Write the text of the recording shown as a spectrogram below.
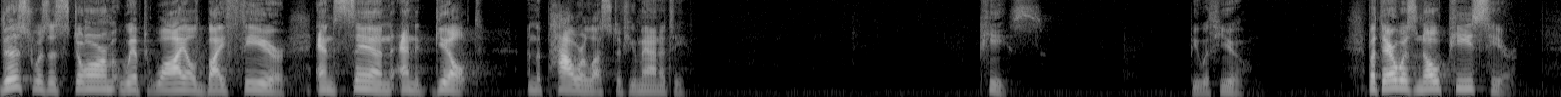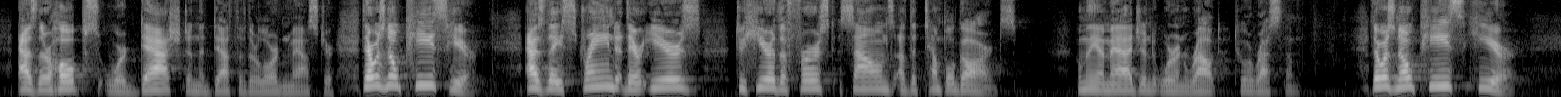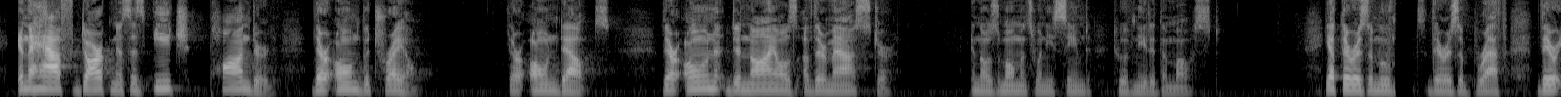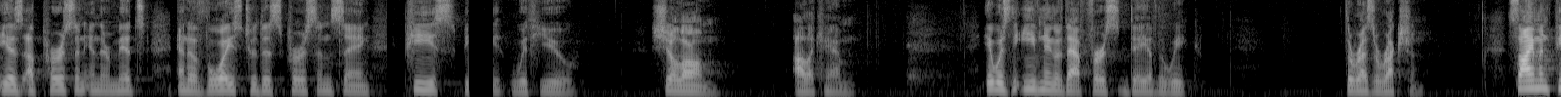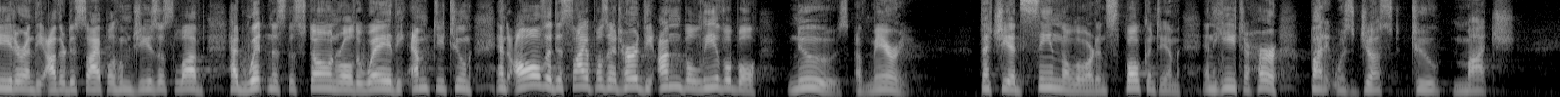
this was a storm whipped wild by fear and sin and guilt and the power lust of humanity. Peace be with you. But there was no peace here as their hopes were dashed in the death of their Lord and Master. There was no peace here as they strained their ears to hear the first sounds of the temple guards, whom they imagined were en route to arrest them. There was no peace here in the half darkness as each pondered their own betrayal, their own doubts, their own denials of their master in those moments when he seemed to have needed them most. Yet there is a movement, there is a breath, there is a person in their midst, and a voice to this person saying, Peace be with you. Shalom Aleichem. It was the evening of that first day of the week, the resurrection. Simon Peter and the other disciple whom Jesus loved had witnessed the stone rolled away, the empty tomb, and all the disciples had heard the unbelievable news of Mary that she had seen the Lord and spoken to him, and he to her, but it was just too much.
